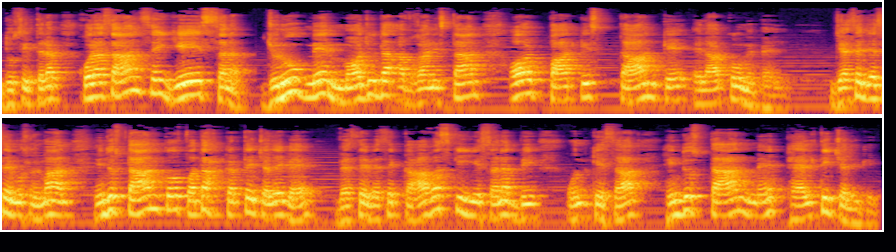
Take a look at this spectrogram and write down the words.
दूसरी तरफ़ खुरासान से ये सनत जुनूब में मौजूदा अफ़गानिस्तान और पाकिस्तान के इलाकों में फैली। जैसे जैसे मुसलमान हिंदुस्तान को फतह करते चले गए वैसे वैसे कागज़ की ये सनत भी उनके साथ हिंदुस्तान में फैलती चली गई।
